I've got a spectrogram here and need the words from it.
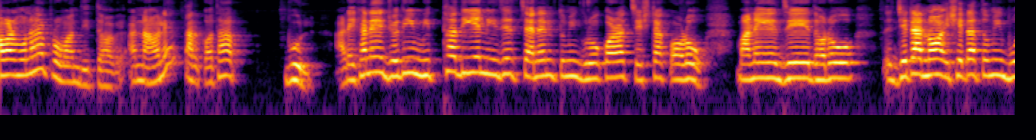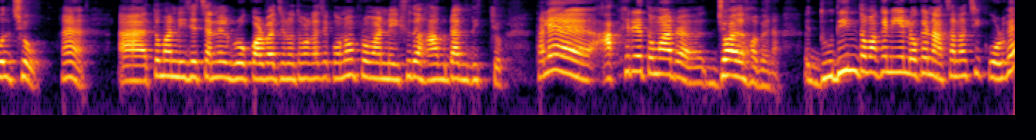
আমার মনে হয় প্রমাণ দিতে হবে। আর না হলে তার কথা ভুল। আর এখানে যদি মিথ্যা দিয়ে নিজের চ্যানেল তুমি গ্রো করার চেষ্টা করো মানে যে ধরো যেটা নয় সেটা তুমি বলছো হ্যাঁ তোমার নিজের চ্যানেল গ্রো করবার জন্য তোমার কাছে কোনো প্রমাণ নেই, শুধু হাঁক ডাক দিচ্ছ, তাহলে আখেরে তোমার জয় হবে না। দুদিন তোমাকে নিয়ে লোকে নাচানাচি করবে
